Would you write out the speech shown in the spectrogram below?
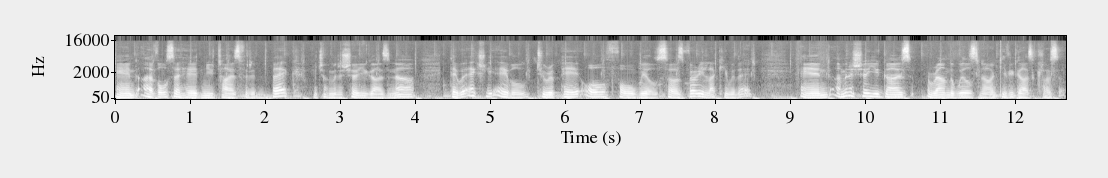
And I've also had new tires fitted in the back, which I'm going to show you guys now. They were actually able to repair all four wheels, so I was very lucky with that. And I'm going to show you guys around the wheels now, and give you guys a close-up.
